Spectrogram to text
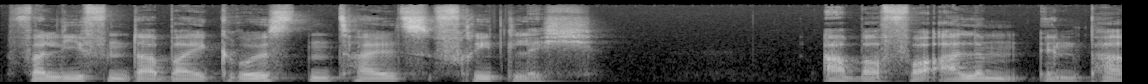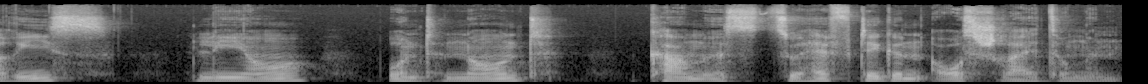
verliefen dabei größtenteils friedlich, aber vor allem in Paris, Lyon und Nantes kam es zu heftigen Ausschreitungen.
